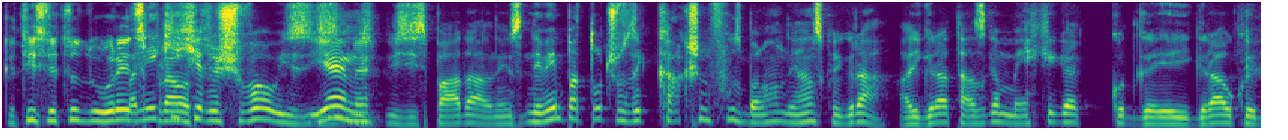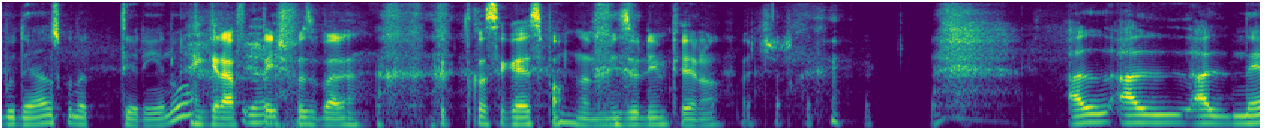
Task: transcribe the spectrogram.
Ker ti si tudi v Ma redu Nekaj spravil. jih je reševal iz, iz, Je, ne. iz, iz izpada. Ne, ne vem pa točno, zdaj, kakšen futbol on dejansko igra. Ali igra ta zga mehkega, kot ga je igral, ko je bil dejansko na terenu. Igra v Ja. peš futbol. Tako se ga jaz spomnim iz Olimpije. No. Ali, ali, ali ne,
